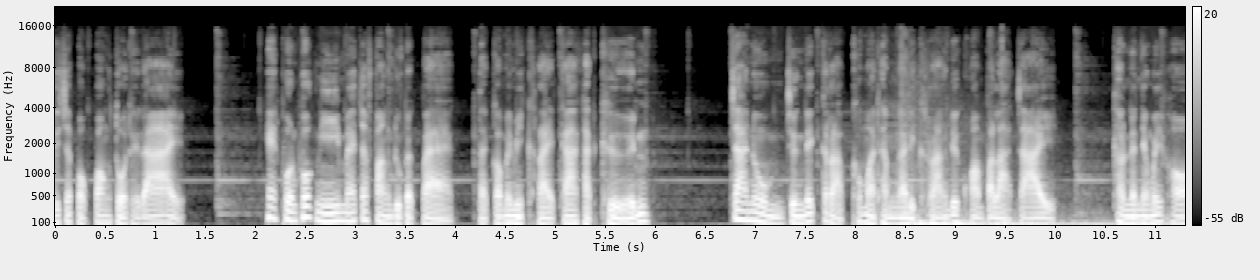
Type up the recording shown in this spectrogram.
ที่จะปกป้องตัวเธอได้ เหตุผลพวกนี้แม้จะฟังดูแปลกๆ แต่ก็ไม่มีใครกล้าขัดขืนจ่าหนุ่มจึงได้กลับเข้ามาทำงานอีกครั้งด้วยความประหลาดใจ เท่านั้นยังไม่พอ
